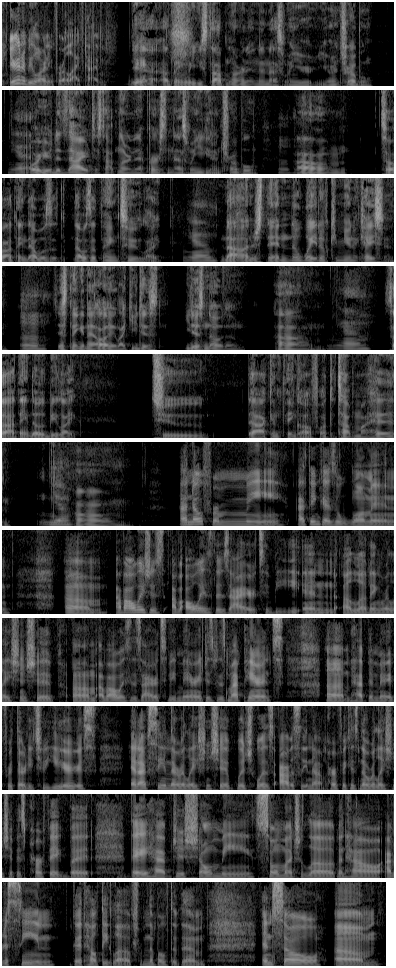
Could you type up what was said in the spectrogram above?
You're gonna be learning for a lifetime. Okay? Yeah. I think when you stop learning, then that's when you're you're in trouble. Yeah. Or your desire to stop learning that person, that's when you get in trouble. Mm-hmm. Um, so I think that was a that was a thing too. Like yeah. Not understanding the weight of communication. Mm. Just thinking that, oh, like you just you just know them. Um, yeah. So I think those would be like two that I can think off off the top of my head. Yeah. Um, I know for me, I think as a woman, um, I've always just I've always desired to be in a loving relationship. Um, I've always desired to be married, just because my parents um, have been married for 32 years, and I've seen their relationship, which was obviously not perfect, because no relationship is perfect, but they have just shown me so much love and how I've just seen good, healthy love from the both of them, and so um,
